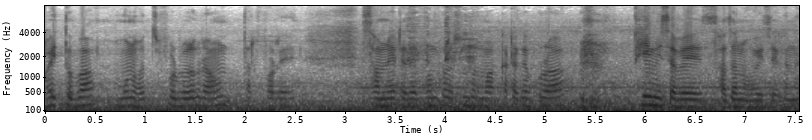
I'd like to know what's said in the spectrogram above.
হয়তো বা মনে হচ্ছে ফুটবল গ্রাউন্ড। তারপরে সামনে এটা দেখুন, কত সুন্দর মক্কাটাকে পুরো থিম হিসাবে সাজানো হয়েছে এখানে।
